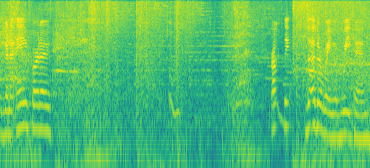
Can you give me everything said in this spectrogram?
We're gonna aim for the Probably the other wing if we can.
